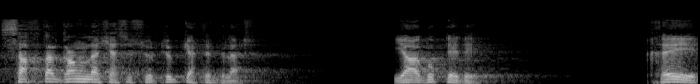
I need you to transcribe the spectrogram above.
saxta qan ləkəsi sürtüb gətirdilər. Yaqub dedi, Xeyr,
